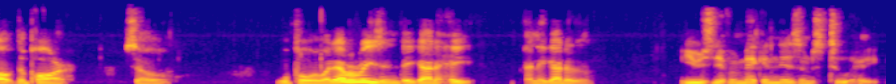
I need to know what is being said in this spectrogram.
up to par. So for whatever reason they gotta hate and they gotta use different mechanisms to hate.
